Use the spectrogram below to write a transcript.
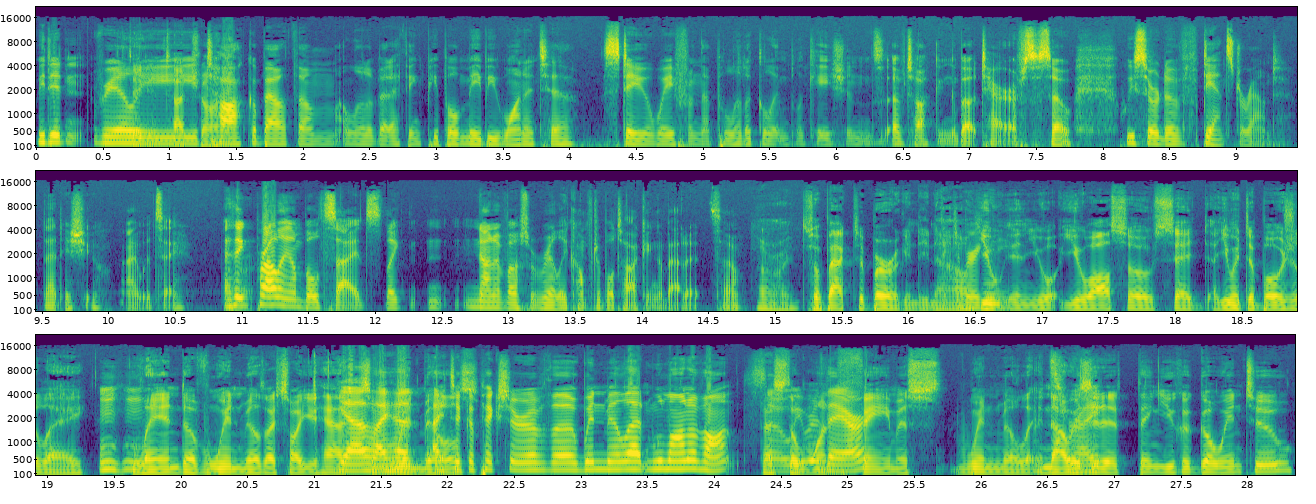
we didn't really on talk about them a little bit. I think people maybe wanted to stay away from the political implications of talking about tariffs. So we sort of danced around that issue, I would say. I think probably on both sides. Like n- none of us were really comfortable talking about it. So All right. So back to Burgundy now. to You and you you also said uh, you went to Beaujolais, land of windmills. I saw you had Mm-hmm. yeah, some I had windmills. I took a picture of the windmill at Moulin-à-Vent. So That's the we one there. famous windmill. That's now, is it a thing you could go into?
